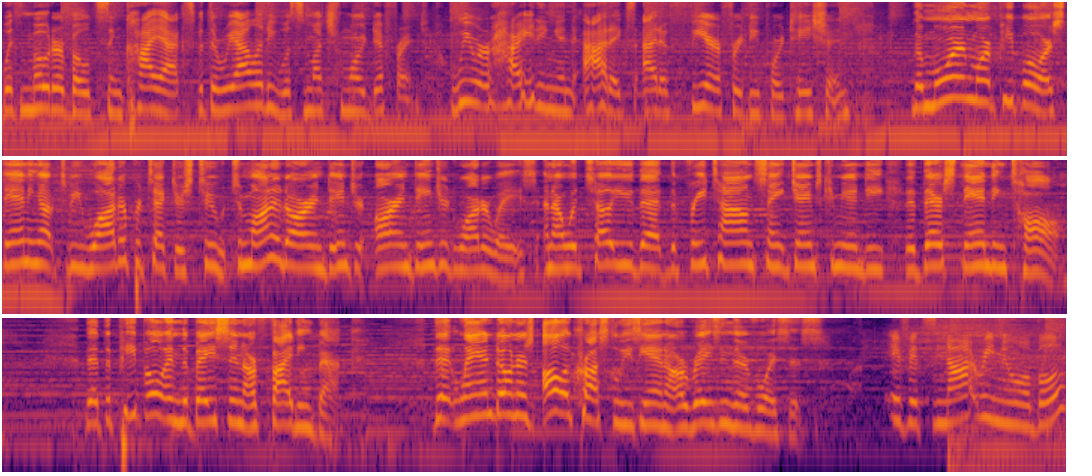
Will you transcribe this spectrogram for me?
with motorboats and kayaks, but the reality was much more different. We were hiding in attics out of fear for deportation. The more and more people are standing up to be water protectors too, to monitor our, endanger, our endangered waterways. And I would tell you that the Freetown St. James community, that they're standing tall. That the people in the basin are fighting back. That landowners all across Louisiana are raising their voices. If it's not renewable,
